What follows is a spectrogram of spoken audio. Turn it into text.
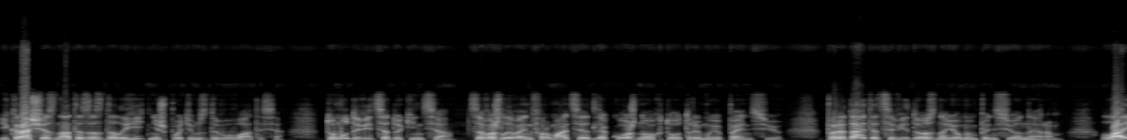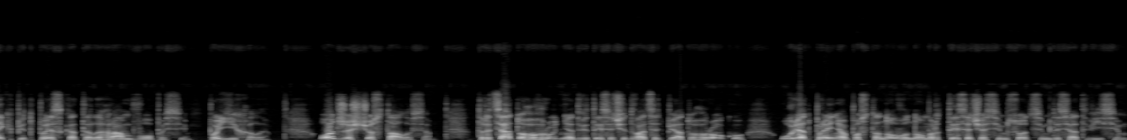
І краще знати заздалегідь, ніж потім здивуватися. Тому дивіться до кінця. Це важлива інформація для кожного, хто отримує пенсію. Передайте це відео знайомим пенсіонерам. Лайк, підписка, телеграм в описі. Поїхали. Отже, що сталося? 30 грудня 2025 року уряд прийняв постанову номер 1778.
